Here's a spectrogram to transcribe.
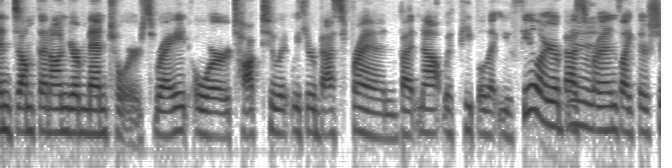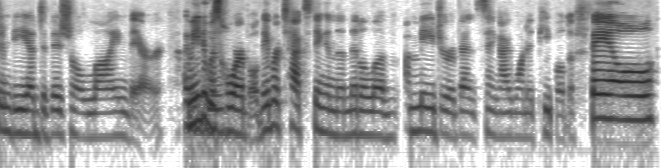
and dump that on your mentors, right? Or talk to it with your best friend, but not with people that you feel are your best mm. friends. Like there shouldn't be a divisional line there. I mean, mm-hmm. it was mm-hmm. horrible. They were texting in the middle of a major event saying I wanted people to fail.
